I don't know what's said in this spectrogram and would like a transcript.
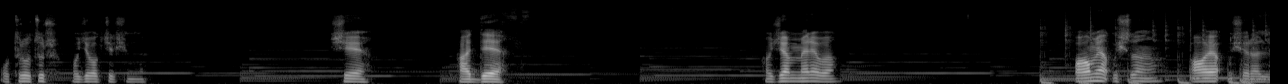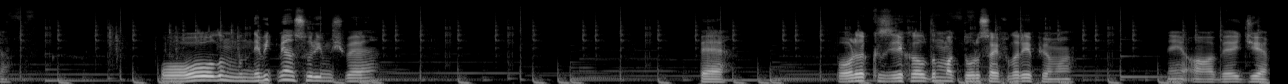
Otur otur. Hoca bakacak şimdi. C. Hadi. Hocam merhaba. A mı yapmış lan? A yapmış herhalde. Oo, oğlum bu ne bitmeyen soruymuş be. B. Bu arada kızı yakaladım bak doğru sayfaları yapıyorum ha. Ne A B C.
